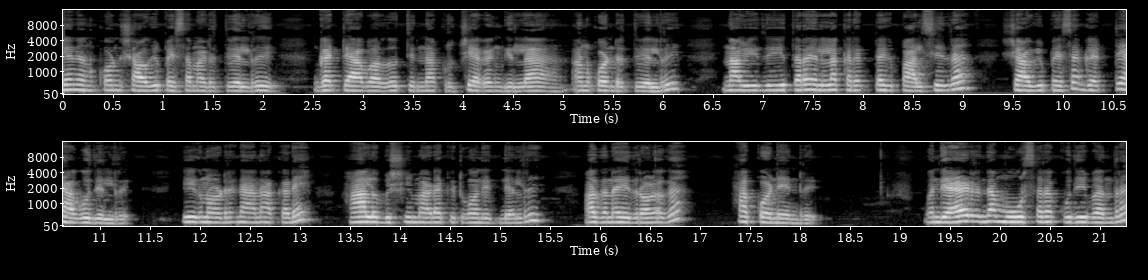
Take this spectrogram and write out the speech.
ಏನು ಅಂದ್ಕೊಂಡು ಶಾವಿಗೆ ಪಾಯಸ ಮಾಡಿರ್ತೀವಲ್ರಿ. ಗಟ್ಟಿ ಆಗಬಾರ್ದು ತಿನ್ನಕ್ಕೆ ರುಚಿ ಆಗಂಗಿಲ್ಲ ಅಂದ್ಕೊಂಡಿರ್ತೀವಲ್ರಿ ನಾವು ಇದು ಈ ಥರ ಎಲ್ಲ ಕರೆಕ್ಟಾಗಿ ಪಾಲಿಸಿದ್ರೆ ಶಾವಿಗೆ ಪಾಯಸ ಗಟ್ಟಿ ಆಗೋದಿಲ್ಲ ರೀ ಈಗ ನೋಡಿರಿ ನಾನು ಆ ಕಡೆ ಹಾಲು ಬಿಸಿ ಮಾಡಕ್ಕೆ ಇಟ್ಕೊಂಡಿದ್ನಲ್ರಿ? ಅದನ್ನು ಇದ್ರೊಳಗೆ ಹಾಕ್ಕೊಂಡೇನಿ ರೀ ಒಂದು ಎರಡರಿಂದ ಮೂರು ಸಲ ಕುದಿ ಬಂದ್ರೆ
